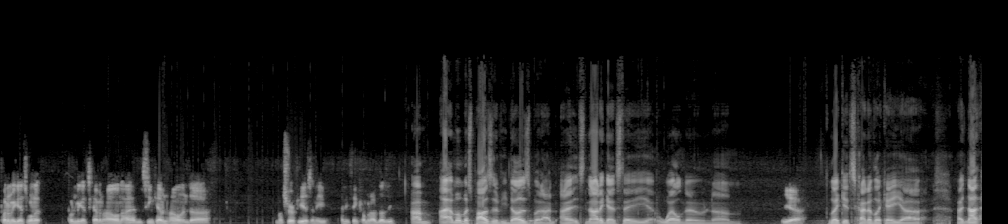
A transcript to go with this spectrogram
Put him against one. Of, put him against Kevin Holland. I haven't seen Kevin Holland. Uh, I'm not sure if he has any anything coming up. Does he? I'm I'm almost positive he does, but I, I it's not against a well-known. Um, Yeah, like it's kind of like a uh, not.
